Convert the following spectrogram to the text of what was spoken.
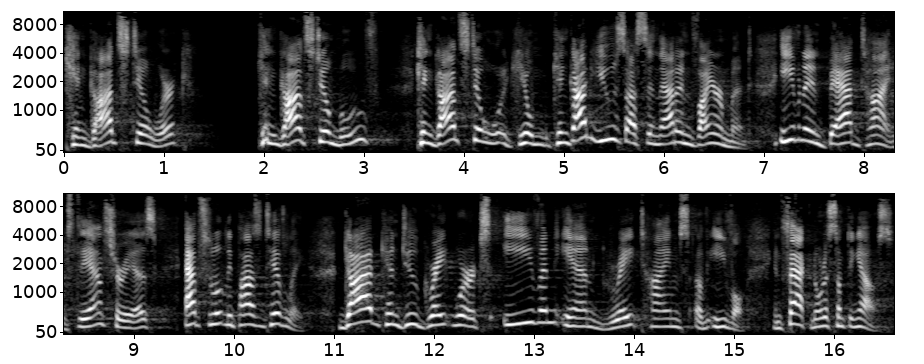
Can God still work? Can God still move? Can God still can God use us in that environment, even in bad times? The answer is absolutely positively. God can do great works even in great times of evil. In fact, notice something else.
